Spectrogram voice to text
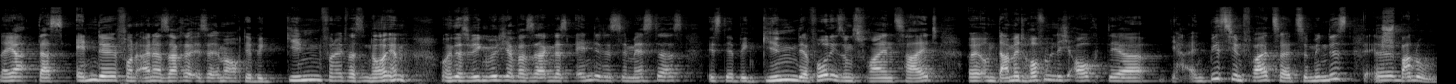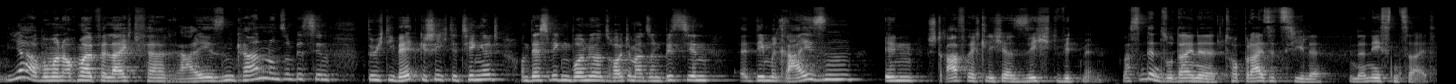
Naja, das Ende von einer Sache ist ja immer auch der Beginn von etwas Neuem. Und deswegen würde ich einfach sagen, das Ende des Semesters ist der Beginn der vorlesungsfreien Zeit äh, und damit hoffentlich auch der, ja, ein bisschen Freizeit zumindest. Der Entspannung. Ähm, ja, wo man auch mal vielleicht verreisen kann und so ein bisschen durch die Weltgeschichte tingelt. Und deswegen wollen wir uns heute mal so ein bisschen dem Reisen in strafrechtlicher Sicht widmen. Was sind denn so deine Top-Reiseziele in der nächsten Zeit?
